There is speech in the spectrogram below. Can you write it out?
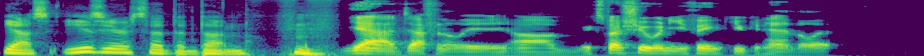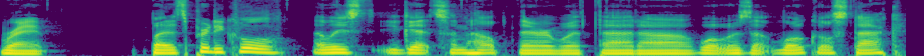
yes easier said than done yeah definitely um, especially when you think you can handle it right but it's pretty cool. At least you get some help there with that. Uh, what was it, LocalStack?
